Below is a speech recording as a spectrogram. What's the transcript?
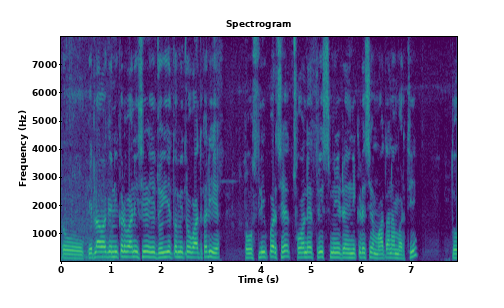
તો કેટલા વાગે નીકળવાની છે એ જોઈએ તો મિત્રો વાત કરીએ. તો સ્લીપર છે છ ને ત્રીસ મિનિટે નીકળે છે માતાના મઢથી. તો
